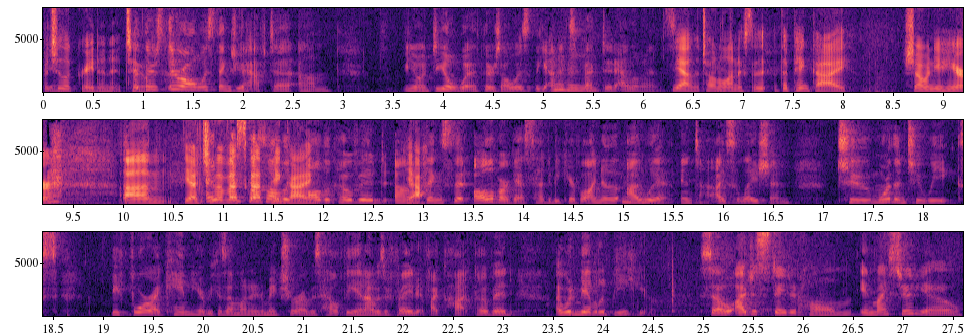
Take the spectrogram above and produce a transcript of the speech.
but you look great in it too But there's there are always things you have to um, you know deal with. There's always the unexpected elements. yeah the total unex- the pink eye showing you here um, yeah two And- of us got pink all the, eye All the COVID um, Yeah. things that all of our guests had to be careful. I know I Mm-hmm. went into isolation to more than two weeks before I came here because I wanted to make sure I was healthy and I was afraid if I caught COVID, I wouldn't be able to be here. So I just stayed at home in my studio.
